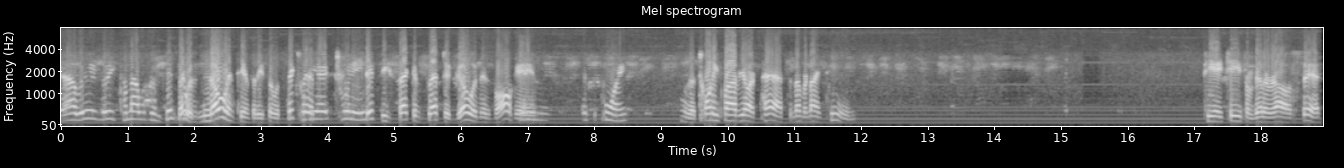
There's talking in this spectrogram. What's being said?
Yeah, we didn't really come out with intensity. There was no intensity. So with six minutes, 20. 50 seconds left to go in this ball game, It's the point. it was a 25-yard pass to number 19. PAT from Villarreal set.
